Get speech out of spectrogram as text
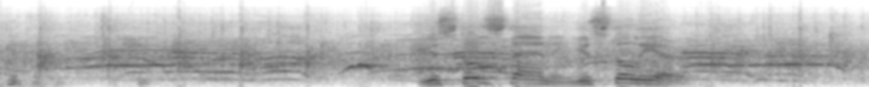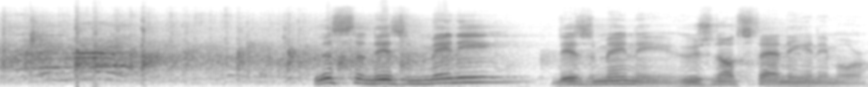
you're still standing, you're still here. Listen, there's many, there's many who's not standing anymore.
